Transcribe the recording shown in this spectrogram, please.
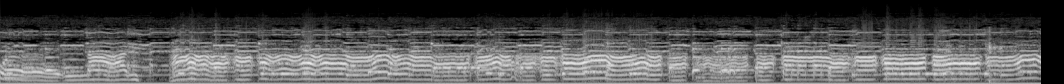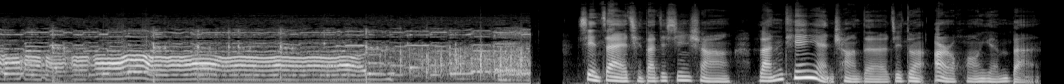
为难现在，请大家欣赏蓝天演唱的这段二黄原版。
